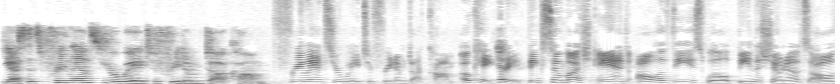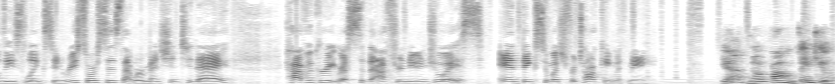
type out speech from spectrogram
Yes, it's freelanceyourwaytofreedom.com. Freelanceyourwaytofreedom.com. Okay, great. Thanks so much. And all of these will be in the show notes, all of these links and resources that were mentioned today. Have a great rest of the afternoon, Joyce. And thanks so much for talking with me. Yeah, no problem. Thank you.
